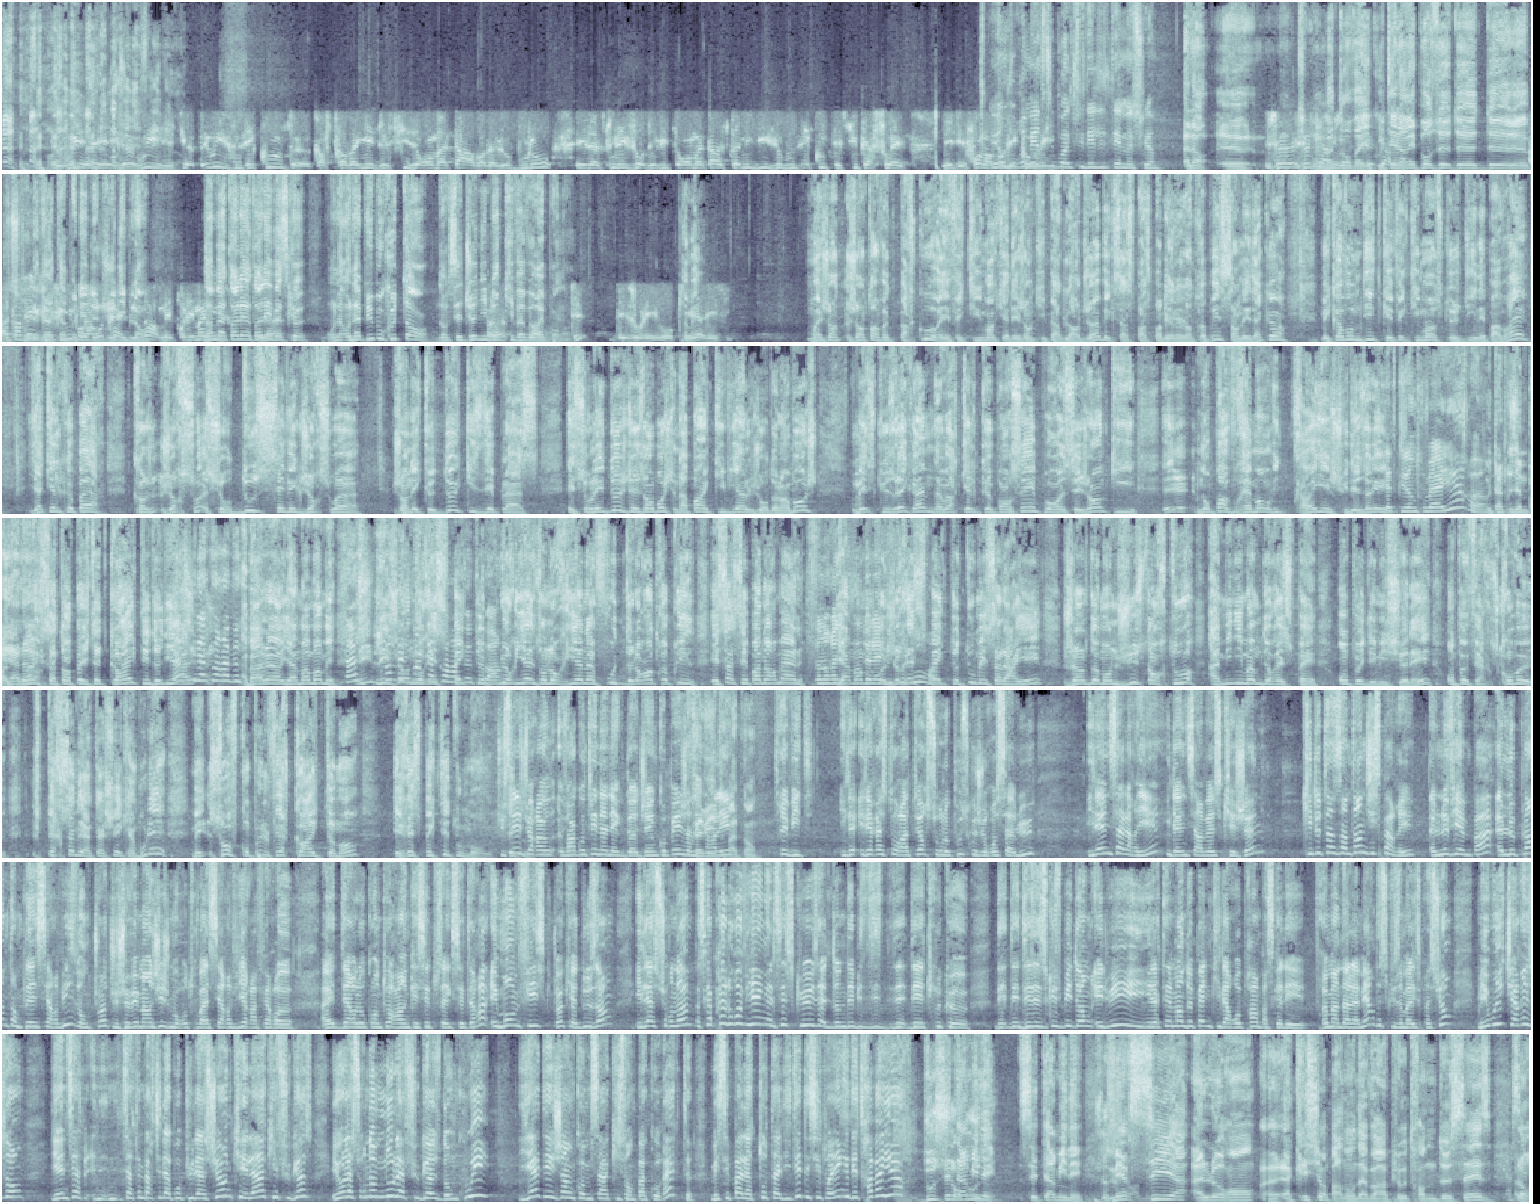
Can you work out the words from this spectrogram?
oui, et- et- oui, je, mais oui, je vous écoute. euh, Quand je travaillais de 6 heures au matin avant d'aller au boulot, et là tous les jours de 8 heures au matin jusqu'à midi, je vous écoute, c'est super chouette. Mais des fois, on Et entend on des vous remercie conneries. pour votre fidélité, monsieur. Alors, euh, Je- je on- termine, maintenant, on va je écouter la réponse de, de, de, parce Attendez, qu'on je la de Johnny. Blanc. Non, mais pour les manifs. Non, mais attendez, attendez, Là- parce que on a, on a plus beaucoup de temps. Donc c'est Johnny Blanc qui va vous Euh, répondre. Désolé, ok, allez-y. Moi, j'en- j'entends votre parcours et effectivement qu'il y a des gens qui perdent leur job et que ça se passe pas bien dans les entreprises, ça en est d'accord. Mais quand vous me dites qu'effectivement ce que je dis n'est pas vrai, il y a quelque part, quand je reçois, sur 12 CV que je reçois, j'en ai que deux qui se déplacent. Et sur les deux, je les embauche, il n'y en a pas un qui vient le jour de l'embauche. Vous m'excuserez quand même d'avoir quelques pensées pour euh, ces gens qui euh, n'ont pas vraiment envie de travailler. Je suis désolé. Peut-être qu'ils ont trouvé ailleurs? Peut-être ils aiment pas Et le alors, ça t'empêche d'être correct et de dire. Ah, je suis d'accord avec ah bah toi. alors, il y a un moment, mais Ah, les, gens ne respectent plus rien, ils n'en ont rien à foutre de leur entreprise. Et ça, c'est pas normal. Ils en ont rien Il y a à un foutre moment de la où vie je court. respecte tous mes salariés, je leur demande juste en retour un minimum de respect. On peut démissionner, on peut faire ce qu'on veut. Personne n'est attaché avec un boulet, mais sauf qu'on peut le faire correctement et respecter tout le monde. Tu sais, je vais je vais raconter une anecdote. J'ai un copain, j'en ai Très vite, parlé. maintenant. Très vite. Il, est- il est restaurateur sur le pouce que je resalue. Il a une salariée, il a une serveuse qui est jeune, qui de temps en temps disparaît. Elle ne vient pas, elle le plante en plein service. Donc, tu vois, je vais manger, je me retrouve à servir, à faire, euh, à être derrière le comptoir, à encaisser tout ça, etc. Et mon fils, tu vois, qui a 12 ans, il la surnomme parce qu'après elle revient, elle s'excuse, elle donne des, trucs, euh, des, excuses bidons. Et lui, il a tellement de peine qu'il la reprend parce qu'elle est vraiment dans la merde, excusez-moi l'expression. Mais oui, tu as raison. Il y a une, une certaine partie de la population qui est là, qui est fugueuse, et on la surnomme nous la fugueuse. Donc oui, il y a des gens comme ça qui sont pas corrects, mais c'est pas la totalité des citoyens et des travailleurs. 12 C'est sur 12. terminé. C'est terminé. Merci à, à Laurent, euh, à Christian, pardon, d'avoir appelé au 32 16. Alors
